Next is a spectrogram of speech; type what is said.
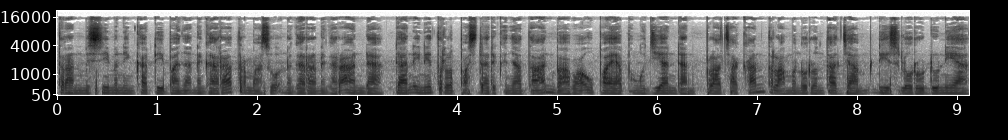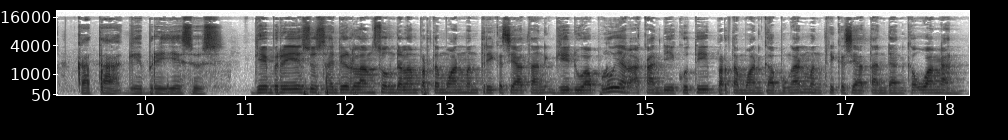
Transmisi meningkat di banyak negara termasuk negara-negara Anda. Dan ini terlepas dari kenyataan bahwa upaya pengujian dan pelacakan telah menurun tajam di seluruh dunia, kata Gebre Yesus. Gebreyesus hadir langsung dalam pertemuan Menteri Kesehatan G20 yang akan diikuti pertemuan gabungan Menteri Kesehatan dan Keuangan.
